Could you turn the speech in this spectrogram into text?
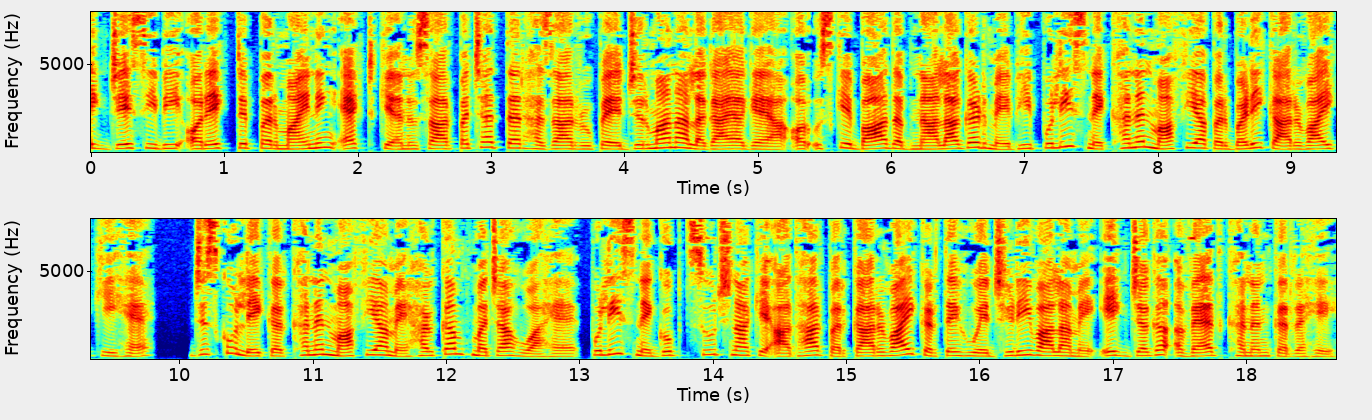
एक जेसीबी और एक टिप्पर माइनिंग एक्ट के अनुसार पचहत्तर हज़ार रूपए जुर्माना लगाया गया और उसके बाद अब नालागढ़ में भी पुलिस ने खनन माफिया पर बड़ी कार्रवाई की है, जिसको लेकर खनन माफिया में हड़कंप मचा हुआ है। पुलिस ने गुप्त सूचना के आधार पर कार्रवाई करते हुए झिड़ीवाला में एक जगह अवैध खनन कर रहे।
